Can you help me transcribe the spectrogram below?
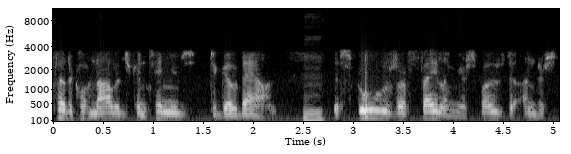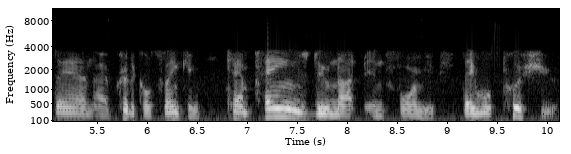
Political knowledge continues to go down. Hmm. The schools are failing. You're supposed to understand, have critical thinking. Campaigns do not inform you, they will push you.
